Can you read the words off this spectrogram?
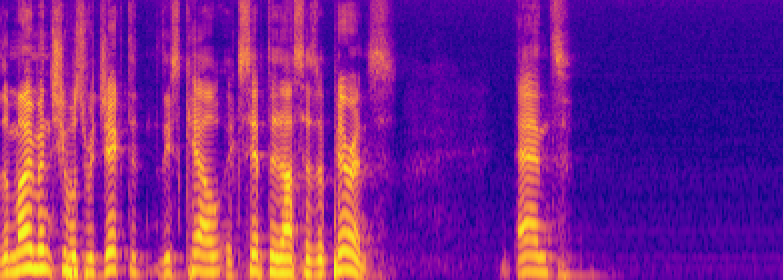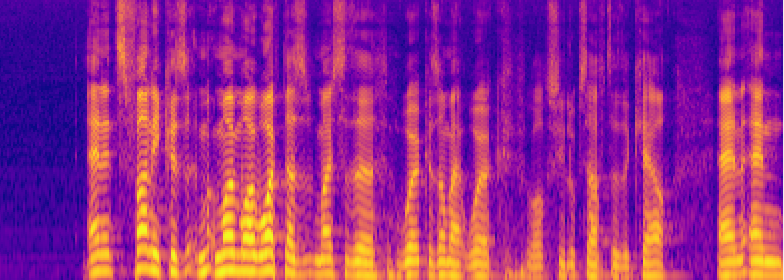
the moment she was rejected, this cow accepted us as her parents. And and it's funny because my, my wife does most of the work because I'm at work. Well, she looks after the cow. And, and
